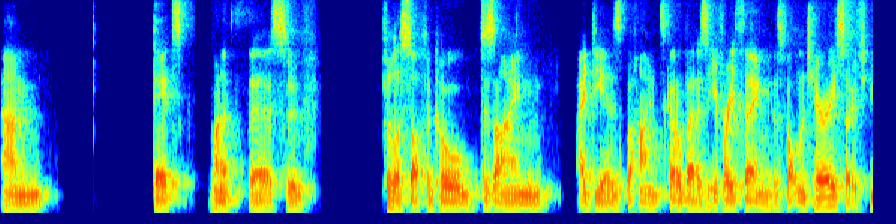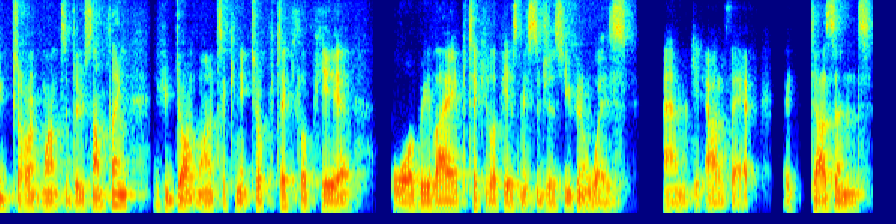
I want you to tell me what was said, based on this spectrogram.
Um, that's one of the sort of philosophical design ideas behind Scuttlebutt is everything is voluntary. So if you don't want to do something, if you don't want to connect to a particular peer or relay a particular peer's messages, you can always um, get out of that. It doesn't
